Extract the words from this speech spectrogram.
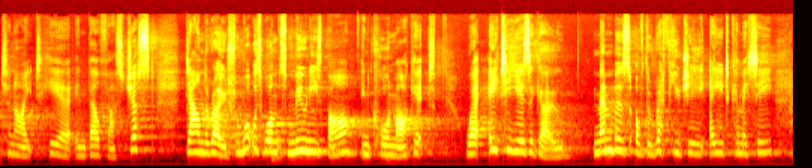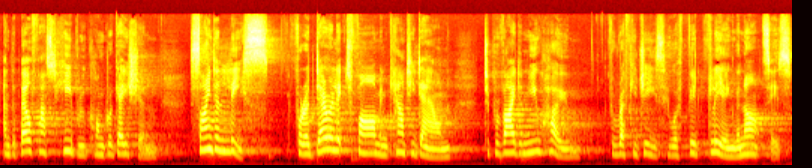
tonight here in Belfast, just down the road from what was once Mooney's Bar in Cornmarket, where 80 years ago, members of the Refugee Aid Committee and the Belfast Hebrew congregation signed a lease for a derelict farm in County Down to provide a new home for refugees who were fleeing the Nazis.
